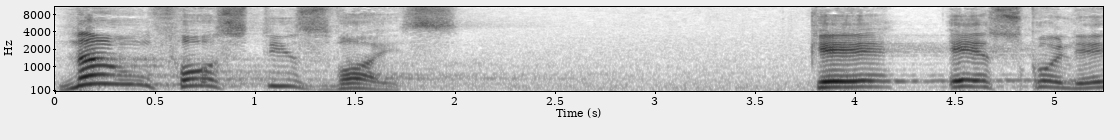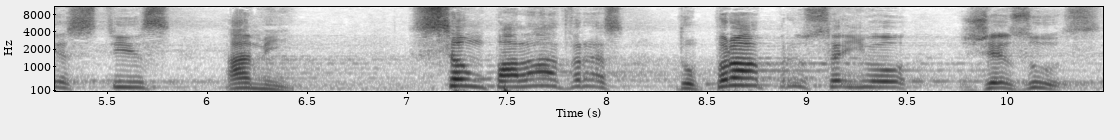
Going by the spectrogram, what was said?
Não fostes vós que escolhestes a mim. São palavras do próprio Senhor Jesus.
